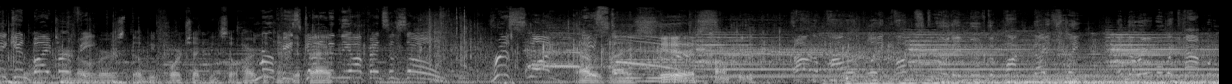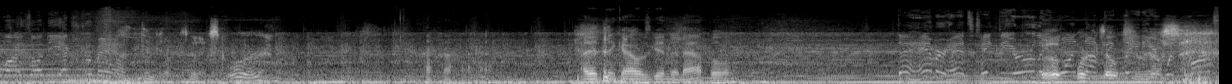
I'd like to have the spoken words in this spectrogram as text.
Stuff like Taken by Murphy. Turnovers, they'll be forechecking so hard they Murphy's can't get got it back. in the offensive zone. Wrist one. That was nice. Yeah, funky. How the power play comes through, they move the puck nicely, and they're able to capitalize on the extra man. I think I was gonna score. I didn't think I was getting an apple. The Hammerheads take the early Oh, 1 worked nothing out for lead here with lots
